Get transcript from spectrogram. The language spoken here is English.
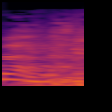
First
